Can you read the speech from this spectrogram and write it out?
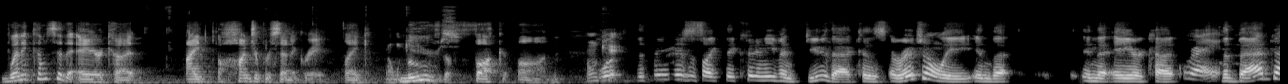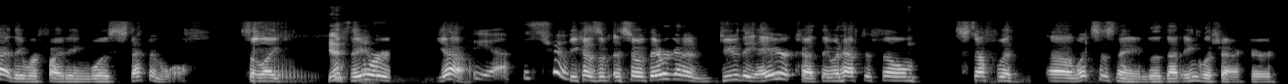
when it comes to the Ayer cut, I 100% agree. Like, No move cares. the fuck on. okay. Well, the thing is, is like they couldn't even do that because originally in the in the Ayer cut, Right. the bad guy they were fighting was Steppenwolf. So like, Yeah. if they Yeah. were, yeah, Yeah, that's true. because of, so if they were gonna do the Ayer cut, they would have to film stuff with uh, what's his name, the, that English actor,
